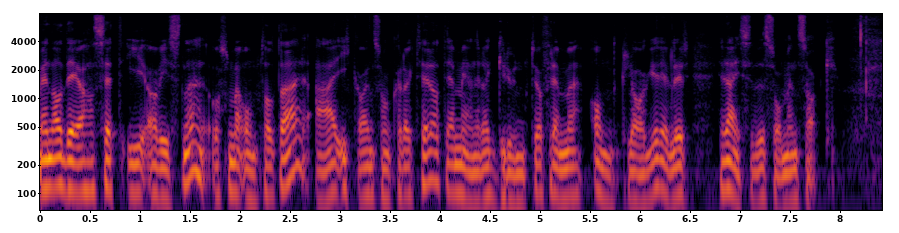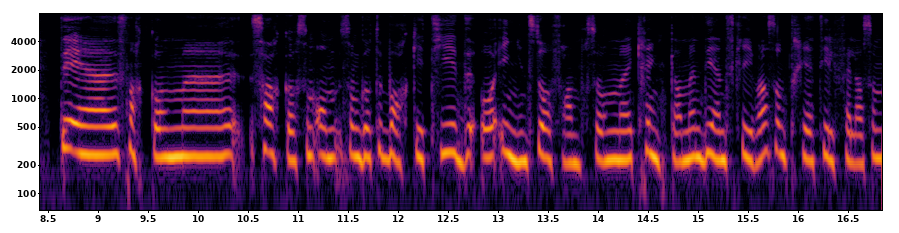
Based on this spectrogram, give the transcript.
Men av det jeg har sett i avisene, og som er omtalt der, er ikke av en sånn karakter at jeg mener det er grunn til å fremme anklager eller reise det som en sak. Det er snakk om uh, saker som, om, som, går tilbake i tid, og ingen står fram som krenker. Men DN skriver som tre tilfeller som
